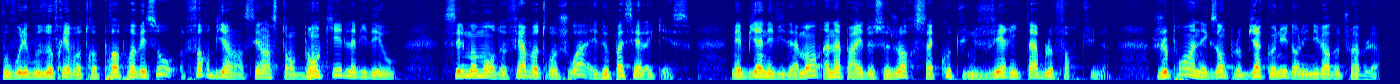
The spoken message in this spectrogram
Vous voulez vous offrir votre propre vaisseau? Fort bien, c'est l'instant banquier de la vidéo. C'est le moment de faire votre choix et de passer à la caisse. Mais bien évidemment, un appareil de ce genre, ça coûte une véritable fortune. Je prends un exemple bien connu dans l'univers de Traveler,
